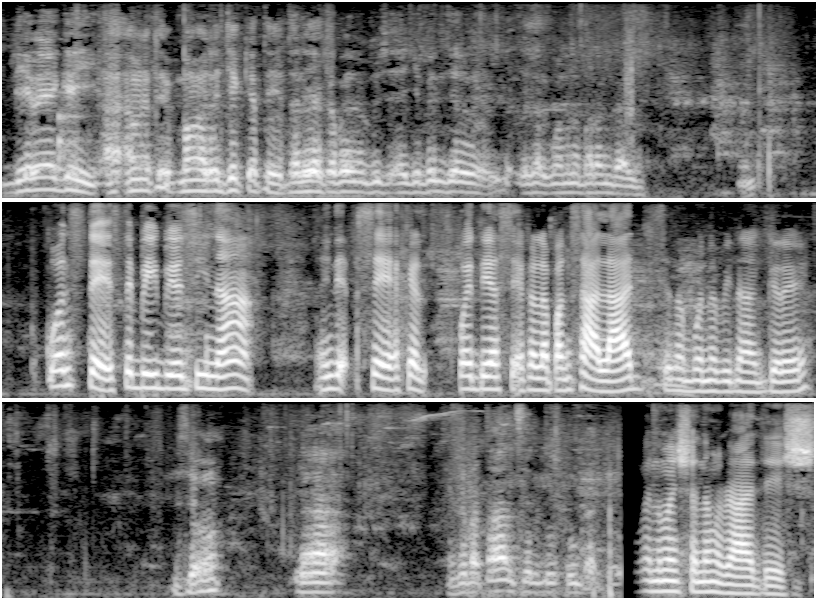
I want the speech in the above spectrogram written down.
Di ba gay? Ang ate mga reject ate, dali ka ba ng bis eh ben dia lagar mo na barangay. Kuanste, este baby yun sina. Hindi, si, akal, pwede si akala pang salad. Silang buwan na vinagre. So, ya sa batahan sa tutugat. Kuha naman siya ng radish.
